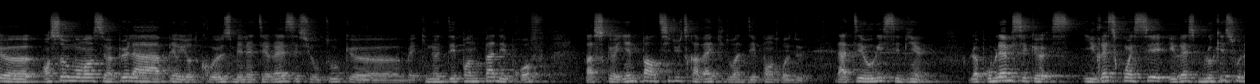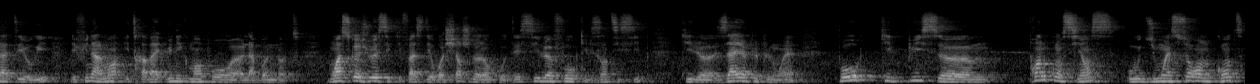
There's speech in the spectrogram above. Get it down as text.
euh, en ce moment, c'est un peu la période creuse, mais l'intérêt, c'est surtout ben, qu'ils ne dépendent pas des profs, parce qu'il y a une partie du travail qui doit dépendre d'eux. La théorie, c'est bien. Le problème, c'est qu'ils restent coincés, ils restent bloqués sous la théorie, et finalement, ils travaillent uniquement pour euh, la bonne note. Moi, ce que je veux, c'est qu'ils fassent des recherches de leur côté, s'il le faut, qu'ils anticipent, qu'ils aillent un peu plus loin, pour qu'ils puissent prendre conscience, ou du moins se rendre compte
